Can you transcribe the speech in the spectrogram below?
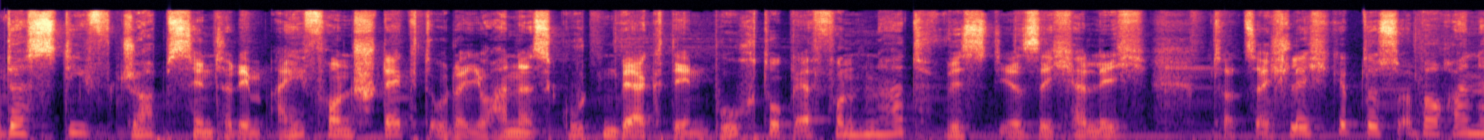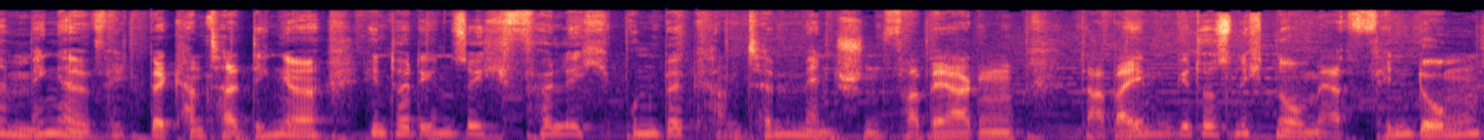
Dass Steve Jobs hinter dem iPhone steckt oder Johannes Gutenberg den Buchdruck erfunden hat, wisst ihr sicherlich. Tatsächlich gibt es aber auch eine Menge weltbekannter Dinge, hinter denen sich völlig unbekannte Menschen verbergen. Dabei geht es nicht nur um Erfindungen,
